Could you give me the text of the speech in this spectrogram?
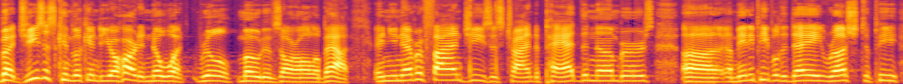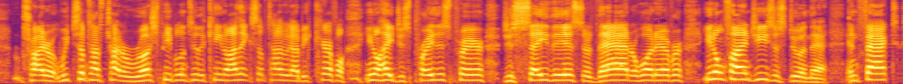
But Jesus can look into your heart and know what real motives are all about. And you never find Jesus trying to pad the numbers. Uh, many people today rush to pe- try to. We sometimes try to rush people into the kingdom. I think sometimes we got to be careful. You know, hey, just pray this prayer, just say this or that or whatever. You don't find Jesus doing that. In fact,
